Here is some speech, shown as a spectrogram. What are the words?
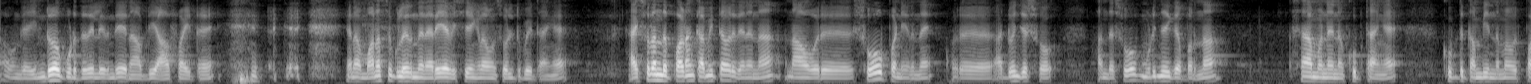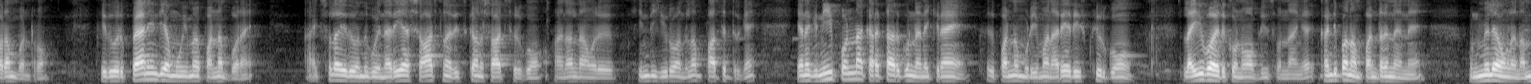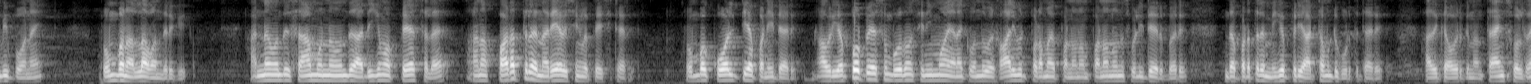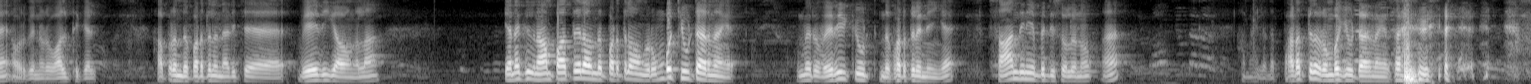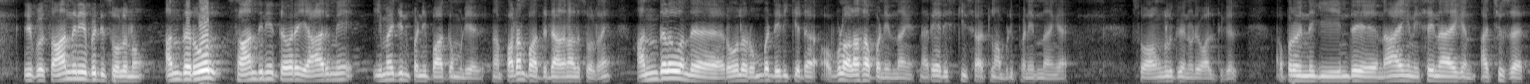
அவங்க இன்ட்ரோ கொடுத்ததுலேருந்தே நான் அப்படியே ஆஃப் ஆயிட்டேன். ஏன்னா மனசுக்குள்ளே இருந்த நிறைய விஷயங்களை அவங்க சொல்லிட்டு போயிட்டாங்க. ஆக்சுவலாக அந்த படம் கமிட் ஆகிறது என்னென்னா நான் ஒரு ஷோ பண்ணியிருந்தேன். ஒரு அட்வென்ச்சர் ஷோ அந்த ஷோ முடிஞ்சதுக்கப்புறம் தான் சாமன் என்னை கூப்பிட்டாங்க. கூப்பிட்டு தம்பி இந்த மாதிரி ஒரு படம் பண்ணுறோம் இது ஒரு பேன் இண்டியா மூவிமாக பண்ண போகிறேன் ஆக்சுவலாக இது வந்து கொஞ்சம் நிறையா ஷார்ட்ஸ் நான் ரிஸ்க்கான ஷார்ட்ஸ் இருக்கும். அதனால் நான் ஒரு ஹிந்தி ஹீரோ அதெல்லாம் பார்த்துட்ருக்கேன் எனக்கு நீ பண்ணால் கரெக்டாக இருக்கும்னு நினைக்கிறேன். இது பண்ண முடியுமா? நிறைய ரிஸ்க் இருக்கும். லைவாக இருக்கணும் அப்படின்னு சொன்னாங்க. கண்டிப்பாக நான் பண்ணுறேன்னு உண்மையிலே அவங்கள நம்பி போனேன். ரொம்ப நல்லா வந்திருக்கு. அண்ணன் வந்து சாம் அண்ணன் வந்து அதிகமாக பேசலை. ஆனால் படத்தில் நிறைய விஷயங்களை பேசிட்டார். ரொம்ப குவாலிட்டியாக பண்ணிட்டார். அவர் எப்போ பேசும்போதும் சினிமா எனக்கு வந்து ஒரு ஹாலிவுட் படமாக பண்ணணும் பண்ணணும்னு சொல்லிட்டே இருப்பார். இந்த படத்தில் மிகப்பெரிய அட்டம்ப்ட் கொடுத்துட்டாரு. அதுக்கு அவருக்கு நான் தேங்க்ஸ் சொல்கிறேன் அவருக்கு என்னோடய வாழ்த்துக்கள். அப்புறம் இந்த படத்தில் நடித்த வேதிகா அவங்கெல்லாம் எனக்கு நான் பார்த்ததில் அந்த படத்தில் அவங்க ரொம்ப க்யூட்டாக இருந்தாங்க. உண்மையாக வெரி க்யூட் இந்த படத்தில் நீங்கள் சாந்தினியை பற்றி சொல்லணும் ஆ? ஆமாம் இல்லை இந்த படத்தில் ரொம்ப க்யூட்டாக இருந்தாங்க சார். இப்போ சாந்தினியை பற்றி சொல்லணும். அந்த ரோல் சாந்தினியை தவிர யாருமே இமேஜின் பண்ணி பார்க்க முடியாது. நான் படம் பார்த்துட்டு அதனால் சொல்கிறேன் அந்தளவு அந்த ரோலை ரொம்ப டெடிக்கேட்டாக அவ்வளோ அழகாக பண்ணியிருந்தாங்க. நிறைய ரிஸ்கி ஷாட்லாம் அப்படி பண்ணியிருந்தாங்க. ஸோ அவங்களுக்கு என்னுடைய வாழ்த்துக்கள். அப்புறம் இன்னைக்கு இன்றைய நாயகன் இசை நாயகன் அச்சு சார்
